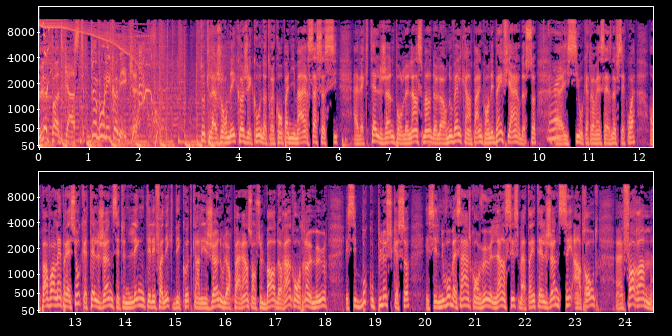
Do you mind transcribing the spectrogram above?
Le podcast Debout les comiques. Toute la journée, Cogeco, notre compagnie mère, s'associe avec tel jeune pour le lancement de leur nouvelle campagne. Puis on est bien fiers de ça euh, ici au 96.9. C'est quoi? On peut avoir l'impression que tel jeune, c'est une ligne téléphonique d'écoute quand les jeunes ou leurs parents sont sur le bord de rencontrer un mur. Mais c'est beaucoup plus que ça. Et c'est le nouveau message qu'on veut lancer ce matin. Tel jeune, c'est entre autres un forum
